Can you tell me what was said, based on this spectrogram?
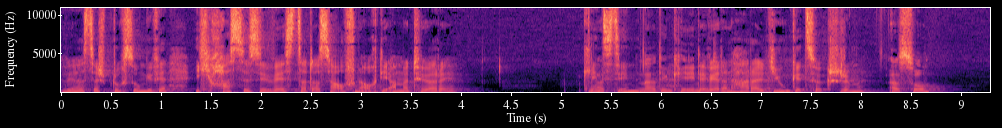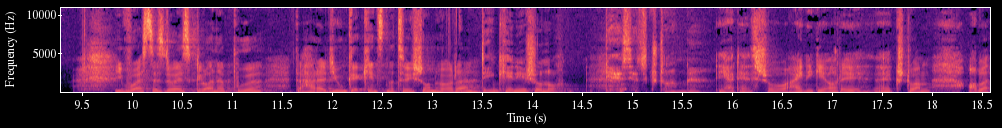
wie heißt der Spruch so ungefähr? Ich hasse Silvester, da saufen auch die Amateure. Kennst du den? Nein, den kenne ich Der wäre dann Harald Junke zugeschrieben. Ach so. Ich weiß dass du als kleiner Bur, der Harald Juncker, kennst du natürlich schon noch, oder? Den kenne ich schon noch. Der ist jetzt gestorben, gell? Ja, der ist schon einige Jahre äh, gestorben. Aber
